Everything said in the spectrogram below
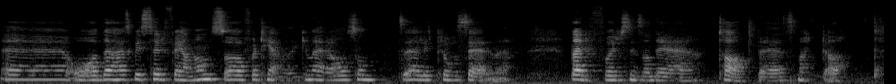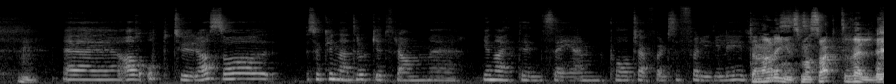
eh, og det her skal vi surfe gjennom, så fortjener det ikke mer. Og sånt er litt provoserende. Derfor syns jeg det tapet smerter. Mm. Eh, av oppturer så, så kunne jeg trukket fram eh, United-seieren på Trafford, selvfølgelig. Den er det ingen som har sagt. Veldig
